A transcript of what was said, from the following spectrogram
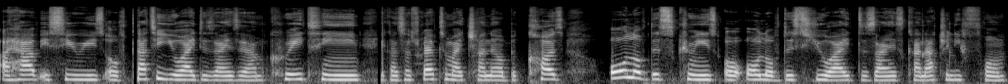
I have a series of 30 UI designs that I'm creating. You can subscribe to my channel because all of the screens or all of these UI designs can actually form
